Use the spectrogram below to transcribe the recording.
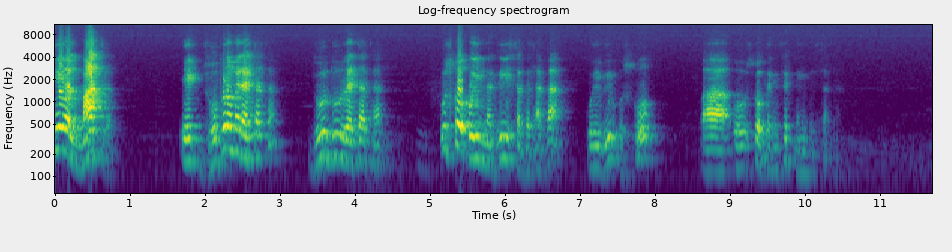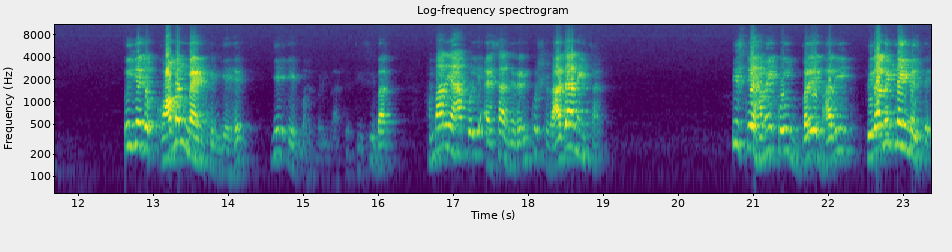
केवल मात्र एक झोपड़ों में रहता था दूर दूर रहता था। उसको कोई नगरीय सभ्यता का कोई भी उसको आ, उसको बेनिफिट नहीं मिलता था। तो ये जो कॉमन मैन के लिए है ये एक बहुत बड़ी बात। हमारे यहाँ कोई ऐसा निरंकुश राजा नहीं था। इसलिए हमें कोई बड़े भारी पिरामिड नहीं मिलते।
